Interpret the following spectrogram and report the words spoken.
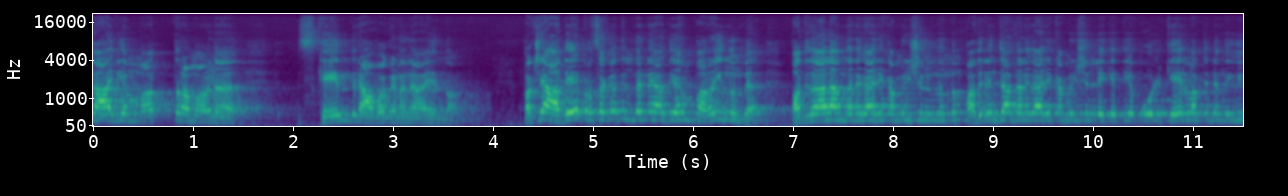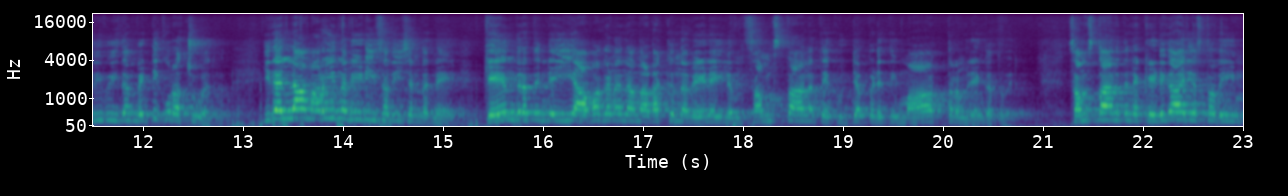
കാര്യം മാത്രമാണ് കേന്ദ്ര അവഗണന എന്നാണ്. പക്ഷെ അതേ പ്രസംഗത്തിൽ തന്നെ അദ്ദേഹം പറയുന്നുണ്ട് പതിനാലാം ധനകാര്യ കമ്മീഷനിൽ നിന്നും പതിനഞ്ചാം ധനകാര്യ കമ്മീഷനിലേക്ക് എത്തിയപ്പോൾ കേരളത്തിന്റെ നികുതി വിഹിതം വെട്ടിക്കുറച്ചു എന്ന്. ഇതെല്ലാം അറിയുന്ന വി ഡി സതീശൻ തന്നെ കേന്ദ്രത്തിന്റെ ഈ അവഗണന നടക്കുന്ന വേളയിലും സംസ്ഥാനത്തെ കുറ്റപ്പെടുത്തി മാത്രം രംഗത്ത് വരും. സംസ്ഥാനത്തിന്റെ കെടുകാര്യസ്ഥതയും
